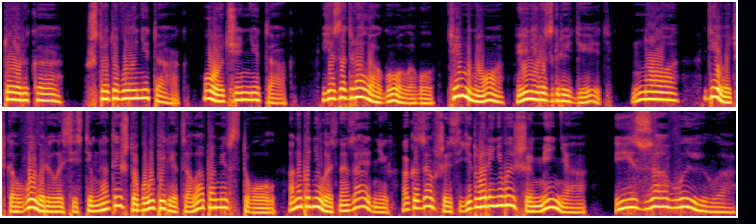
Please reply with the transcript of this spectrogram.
только что-то было не так, очень не так. Я задрала голову, темно и не разглядеть. Но девочка выварилась из темноты, чтобы упереться лапами в ствол. Она поднялась на задних, оказавшись едва ли не выше меня. И завыла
